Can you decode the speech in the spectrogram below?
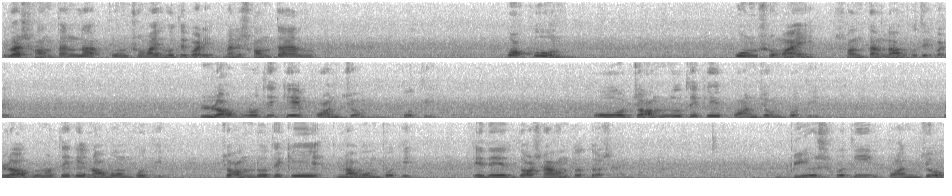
এবার সন্তান লাভ কোন সময় হতে পারে? মানে সন্তান কখন, কোন সময় সন্তান লাভ হতে পারে। লগ্ন থেকে পঞ্চম পতি ও চন্দ্র থেকে পঞ্চম পতি, লগ্ন থেকে নবমপতি চন্দ্র থেকে নবমপতি এদের দশা অন্তর্দশায়। বৃহস্পতির পঞ্চম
